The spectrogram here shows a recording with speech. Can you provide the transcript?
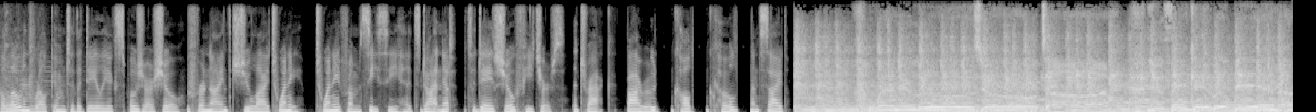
Hello and welcome to the Daily Exposure Show for 9th July 2020 from cchits.net. Today's show features the track by Rude called Cold Inside. When you lose your time, you think it will be enough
